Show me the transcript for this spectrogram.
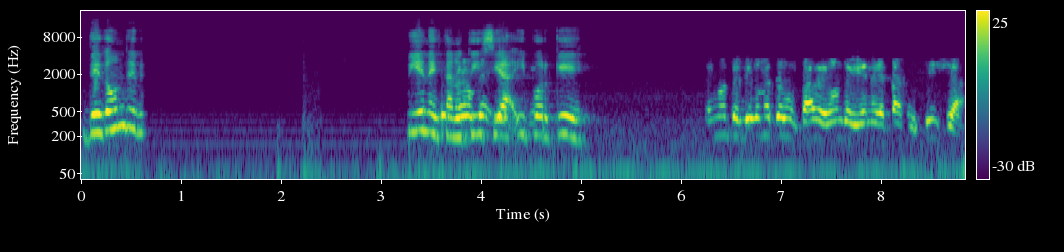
¿De dónde viene esta noticia y por qué? tengo entendido, me preguntaba de dónde viene esta justicia.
